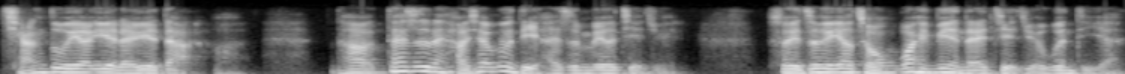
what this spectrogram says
强度要越来越大啊。然后，但是呢，好像问题还是没有解决，所以这个要从外面来解决问题啊，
